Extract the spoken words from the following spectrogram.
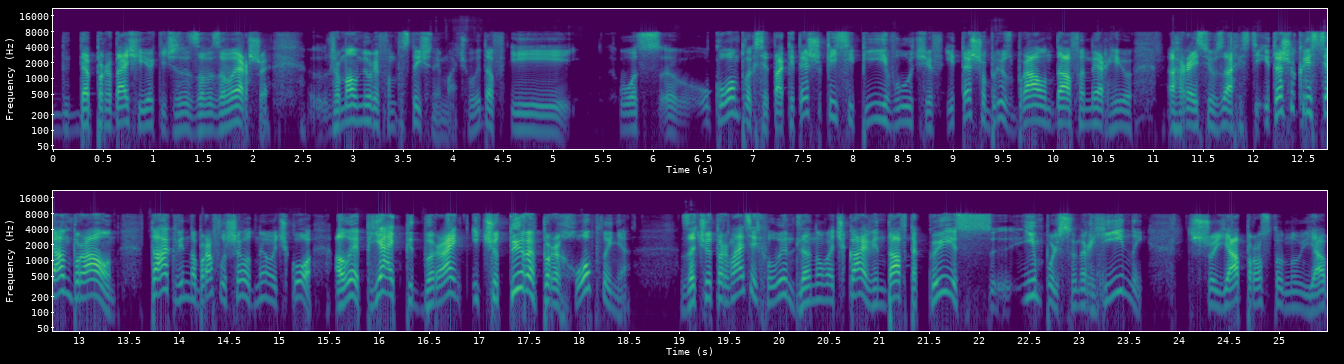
де передачі Йокіч завершує. Джамал Мюррей фантастичний матч видав. І ось е, у комплексі, так і те, що KCP влучив, і те, що Брюс Браун дав енергію, агресію в захисті, і те, що Крістіан Браун, так, він набрав лише одне очко, але 5 підбирань і 4 перехоплення. За 14 хвилин для новачка він дав такий імпульс енергійний, що я просто, ну, я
